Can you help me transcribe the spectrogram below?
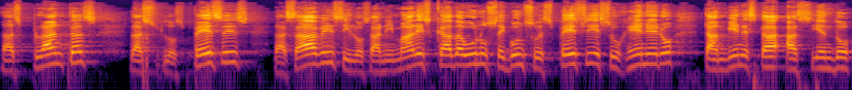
las plantas, los peces, las aves y los animales, cada uno según su especie, su género, también está haciendo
